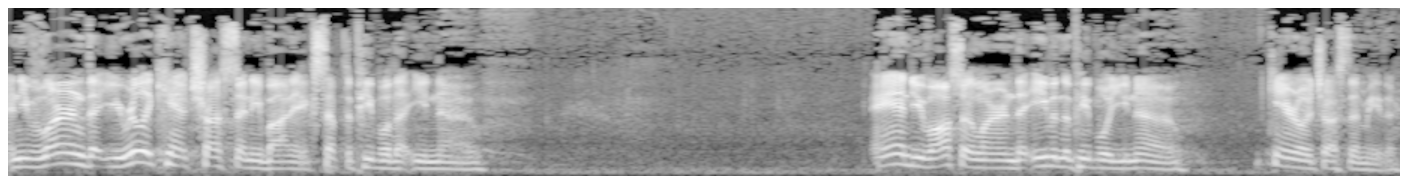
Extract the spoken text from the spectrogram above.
and you've learned that you really can't trust anybody except the people that you know. And you've also learned that even the people you know, you can't really trust them either.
